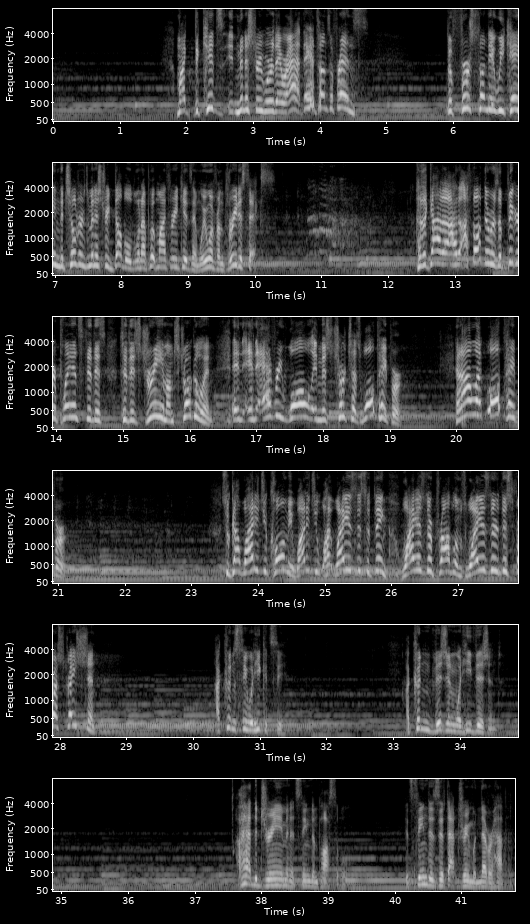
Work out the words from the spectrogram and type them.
My, the kids' ministry where they were at, they had tons of friends. The first Sunday we came, the children's ministry doubled when I put my three kids in. We went from three to six. I was like, God, I, I, thought there was a bigger plans to this, to this dream. I'm struggling. And, and every wall in this church has wallpaper. And I don't like wallpaper. So, God, why did you call me? Why did you, why, why is this a thing? Why is there problems? Why is there this frustration? I couldn't see what he could see. I couldn't vision what he visioned. I had the dream and it seemed impossible. It seemed as if that dream would never happen.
